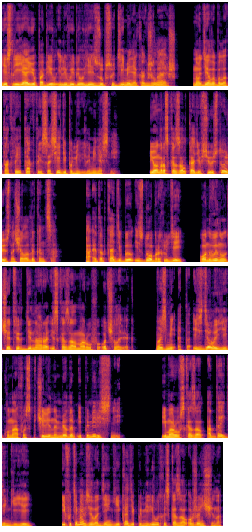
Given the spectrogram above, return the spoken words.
«Если я ее побил или выбил ей зуб, суди меня, как желаешь. Но дело было так-то и так-то, и соседи помирили меня с ней». И он рассказал Кади всю историю с начала до конца. А этот Кади был из добрых людей. Он вынул четверть динара и сказал Маруфу, «О, человек, возьми это и сделай ей кунафу с пчелиным медом и помирись с ней». И Маруф сказал, «Отдай деньги ей». И Фатима взяла деньги, и Кади помирил их и сказал, «О, женщина,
